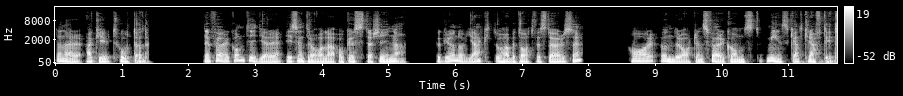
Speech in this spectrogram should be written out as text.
Den är akut hotad. Den förekom tidigare i centrala och östra Kina. På grund av jakt och habitatförstörelse har underartens förekomst minskat kraftigt.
